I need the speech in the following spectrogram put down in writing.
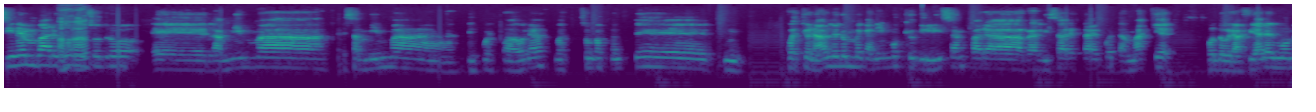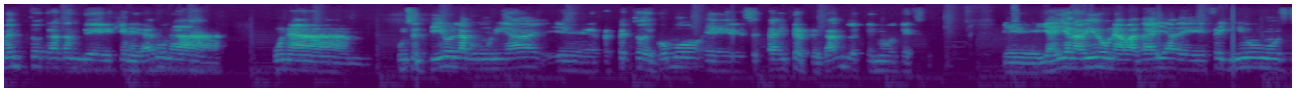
Sin embargo, nosotros, eh, las mismas, esas mismas encuestadoras son bastante mm, cuestionables los mecanismos que utilizan para realizar estas encuestas. Más que fotografiar el momento, tratan de generar una, una, un sentido en la comunidad eh, respecto de cómo eh, se está interpretando este nuevo texto. Eh, y ahí han habido una batalla de fake news,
